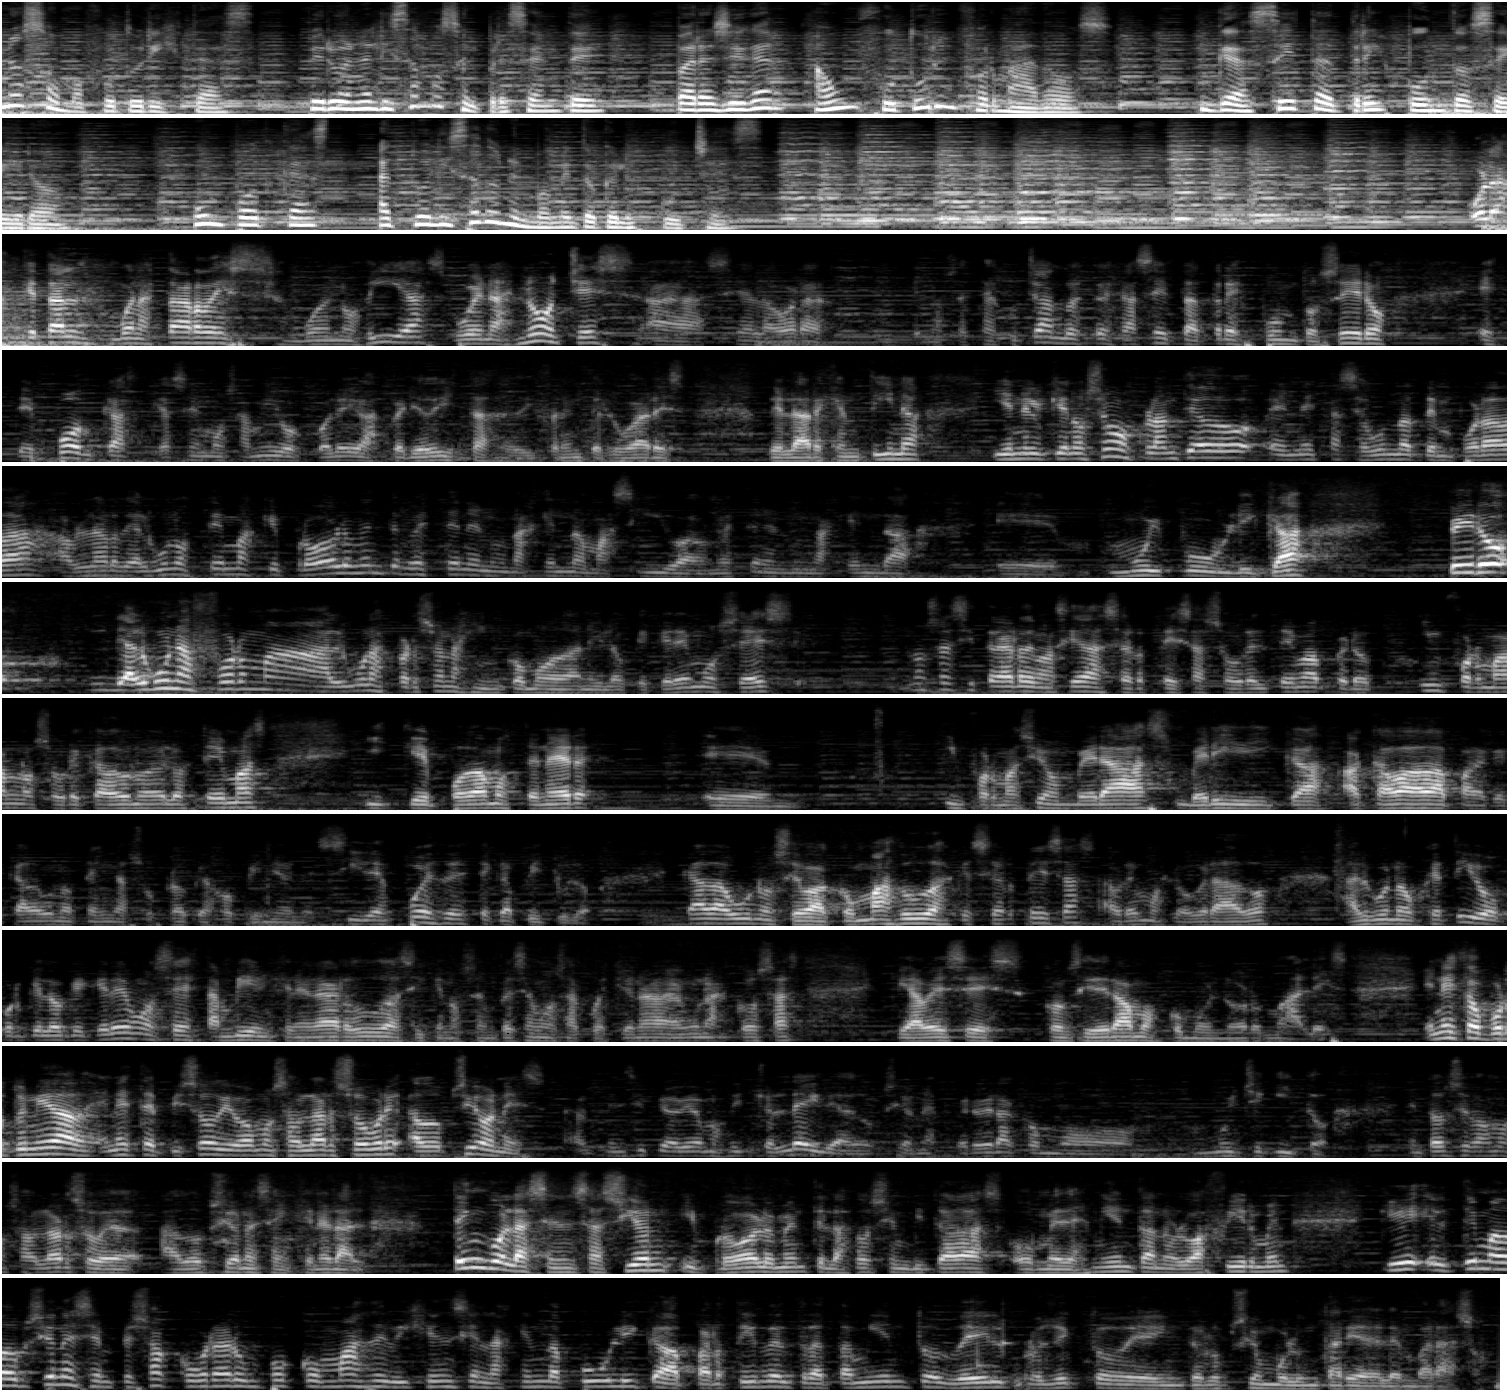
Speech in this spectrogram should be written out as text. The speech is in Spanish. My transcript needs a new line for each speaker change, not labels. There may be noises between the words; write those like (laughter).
No somos futuristas, pero analizamos el presente para llegar a un futuro informados. Gaceta 3.0, un podcast actualizado en el momento que lo escuches.
Hola, ¿qué tal? Buenas tardes, buenos días, buenas noches, hacia la hora que nos está escuchando. Esto es Gaceta 3.0 este podcast que hacemos amigos, colegas, periodistas de diferentes lugares de la Argentina y en el que nos hemos planteado en esta segunda temporada hablar de algunos temas que probablemente no estén en una agenda masiva o no estén en una agenda eh, muy pública, pero de alguna forma algunas personas incomodan y lo que queremos es no sé si traer demasiada certeza sobre el tema, pero informarnos sobre cada uno de los temas y que podamos tener eh, información veraz, verídica, acabada para que cada uno tenga sus propias opiniones. Si después de este capítulo cada uno se va con más dudas que certezas, habremos logrado algún objetivo, porque lo que queremos es también generar dudas y que nos empecemos a cuestionar algunas cosas que a veces consideramos como normales. En esta oportunidad, en este episodio, vamos a hablar sobre adopciones. Al principio habíamos dicho ley de adopciones, pero era como muy chiquito. Entonces vamos a hablar sobre adopciones en general. Tengo la sensación, y probablemente las dos invitadas o me desmientan o lo afirmen, que el tema de adopciones empezó a cobrar un poco más de vigencia en la agenda pública a partir del tratamiento del proyecto de interrupción voluntaria del embarazo.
